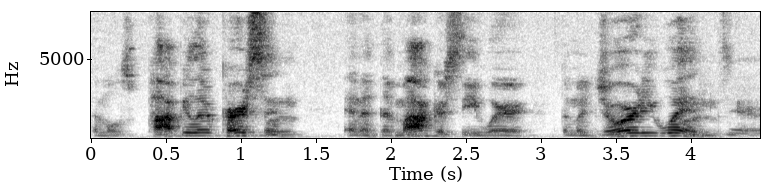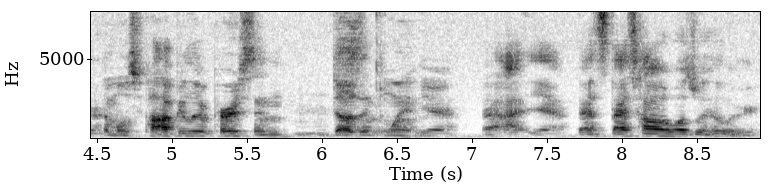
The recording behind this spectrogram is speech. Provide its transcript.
the most popular person in a democracy where the majority wins, yeah, the most popular person Mhm. doesn't win. yeah, I, yeah. That's that's how it was with Hillary.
